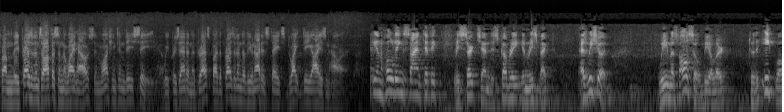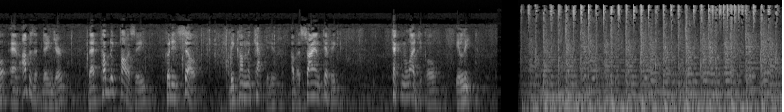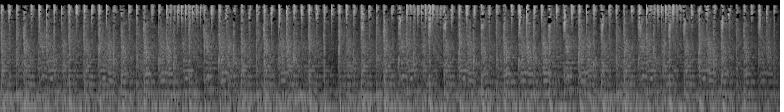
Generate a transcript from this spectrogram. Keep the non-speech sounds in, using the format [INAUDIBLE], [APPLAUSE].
From the President's office in the White House in Washington, D.C., we present an address by the President of the United States, Dwight D. Eisenhower. In holding scientific research and discovery in respect, as we should, we must also be alert to the equal and opposite danger that public policy could itself become the captive of a scientific, technological elite.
